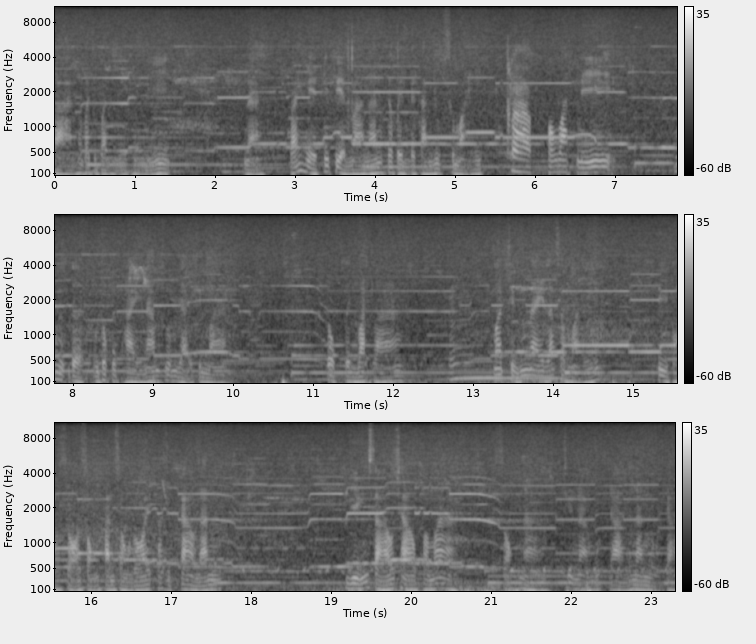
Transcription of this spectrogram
ลานในปัจจุบันนี้แห่งนี้นะสาเหตุที่เปลี่ยนมานั้นก็เป็นไปตามยุคสมัย ครับ เพราะวัดนี้เมื่อเกิดอุทกภัยน้ำท่วมใหญ่ขึ้นมา ตกเป็นวัดล้าง อืมมาถึงในรัชสมัยปีพศ 2299 นั้น หญิงสาวชาวพม่าสองนางชื่อนางมุกดาและนางหนกดา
